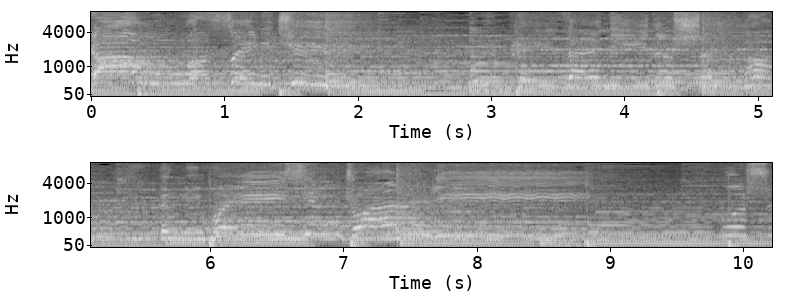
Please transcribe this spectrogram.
让我随你去，我愿陪在你的身旁，等你回心转意。我是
